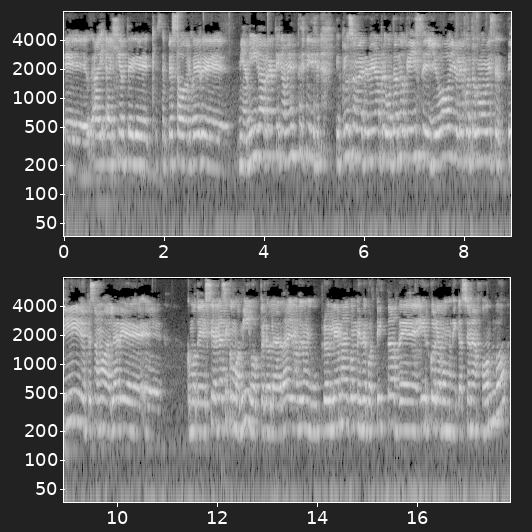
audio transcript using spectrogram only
Eh, hay, hay, gente que, que, se empieza a volver eh, mi amiga prácticamente, y incluso me terminan preguntando qué hice yo, yo les cuento cómo me sentí, y empezamos a hablar eh, como te decía, casi como amigos, pero la verdad yo no tengo ningún problema con mis deportistas de ir con la comunicación a fondo.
